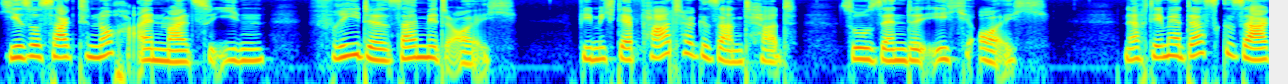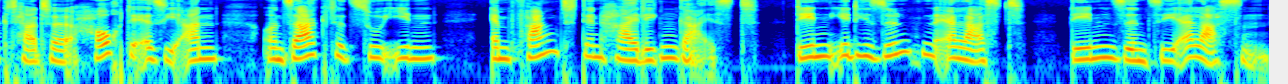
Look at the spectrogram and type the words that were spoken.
Jesus sagte noch einmal zu ihnen, Friede sei mit euch. Wie mich der Vater gesandt hat, so sende ich euch. Nachdem er das gesagt hatte, hauchte er sie an und sagte zu ihnen, Empfangt den Heiligen Geist. Denen ihr die Sünden erlasst, denen sind sie erlassen.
